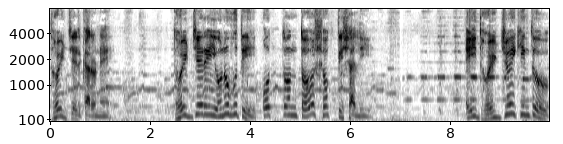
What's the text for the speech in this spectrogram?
ধৈর্যের কারণে। ধৈর্যের এই অনুভূতি অত্যন্ত শক্তিশালী। এই ধৈর্যই কিন্তু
